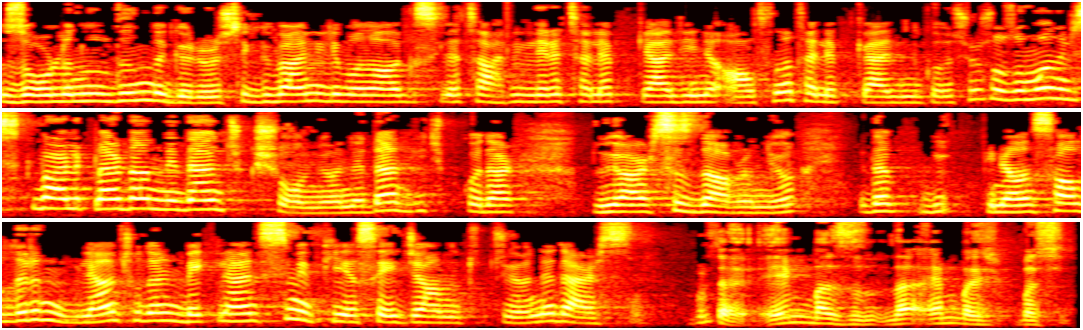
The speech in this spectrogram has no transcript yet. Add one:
zorlanıldığını da görüyoruz. İşte güvenli liman algısıyla tahlillere talep geldiğini, altına talep geldiğini konuşuyoruz. O zaman riskli varlıklardan neden çıkış olmuyor? Neden hiç bu kadar duyarsız davranıyor? Ya da finansalların, bilançoların beklentisi mi piyasayı canlı tutuyor? Ne dersin? Burada en bazında en basit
